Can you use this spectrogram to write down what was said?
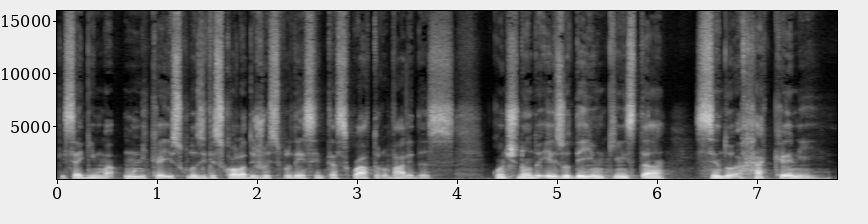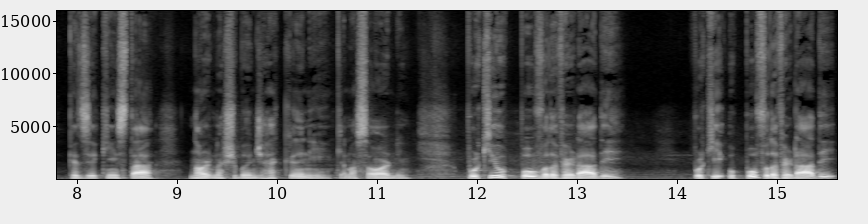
que seguem uma única e exclusiva escola de jurisprudência entre as quatro válidas. Continuando, eles odeiam quem está sendo Hakani, quer dizer, quem está na ordem Nashban de Hakani, que é a nossa ordem. Porque o povo da verdade, porque o povo da verdade,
